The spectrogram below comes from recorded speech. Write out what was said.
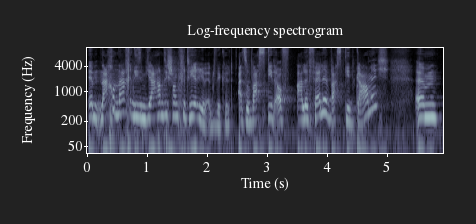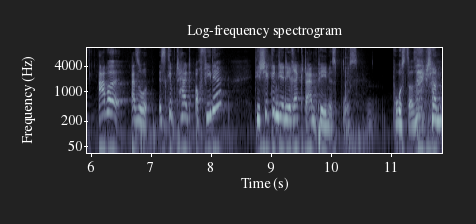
ähm, nach und nach in diesem Jahr haben sich schon Kriterien entwickelt. Also was geht auf alle Fälle, was geht gar nicht. Ähm, aber also es gibt halt auch viele, die schicken dir direkt ein Penisposter, Poster, sag ich schon,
